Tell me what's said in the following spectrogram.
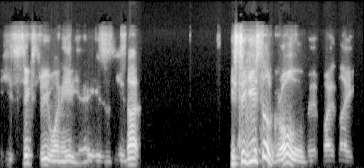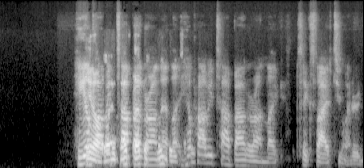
he's six three one eighty. Right? He's he's not. He's still, he still grow a little bit, but like he'll you know, probably that- top that- out around that. Like, he'll probably top out around like six five, two hundred.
